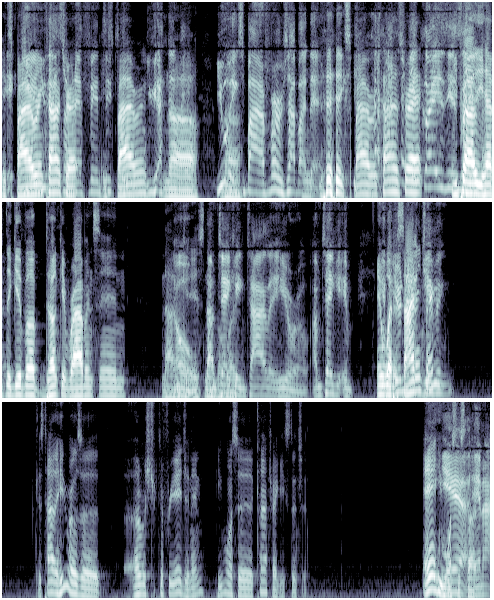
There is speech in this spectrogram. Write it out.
Expiring got contract. that fancy too. Expiring. Got- Nah. You nah. expire first. How about that? Expiring contract. crazy You probably hell. have to give up Duncan Robinson. Nah, you No, can't, it's not I'm taking work. Tyler Herro. I'm taking if, And if what a signing trade? giving- Because Tyler Herro's a unrestricted free agent, and he? He wants a contract extension, and he yeah, wants to start. and I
